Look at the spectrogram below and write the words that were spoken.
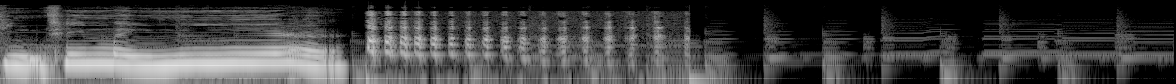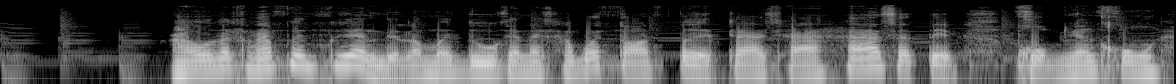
ริง ๆ ใช่ไหมเนี่ย เอาละครับเพื่อนๆ เดี๋ยวเรามาดูกันนะครับ ว่าตอนเปิดกาชา 5 สเต็ป ผมยังคงฮ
